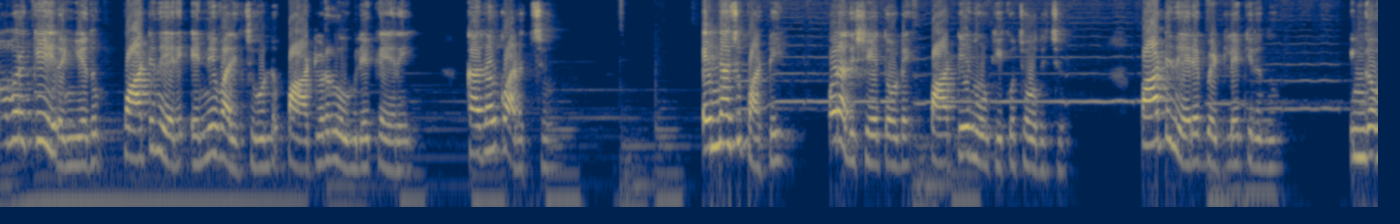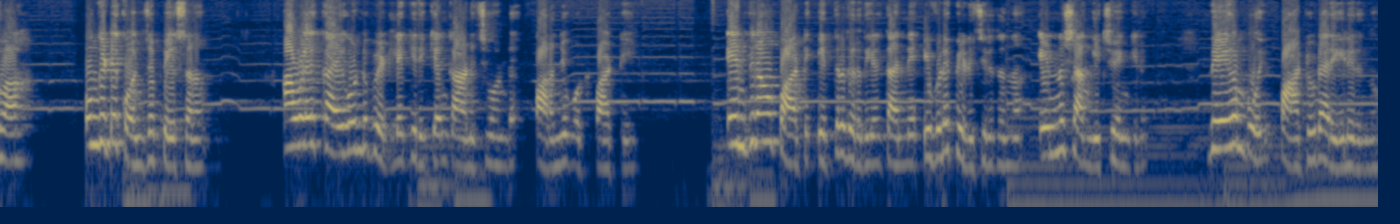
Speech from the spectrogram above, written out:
അവരൊക്കെ ഇറങ്ങിയതും പാട്ടി നേരെ എന്നെ വലിച്ചുകൊണ്ട് പാട്ടിയുടെ റൂമിലേക്ക് കയറി കഥകൾക്ക് അടച്ചു. എന്നാച്ചു പാട്ടി ഒരതിശയത്തോടെ പാട്ടിയെ നോക്കിക്കോ ചോദിച്ചു. പാട്ടി നേരെ ബെഡിലേക്കിരുന്നു. ഇങ്കവാ ഉങ്കിട്ട് കൊഞ്ചം പേസണം. അവളെ കൈകൊണ്ട് ബെഡിലേക്ക് ഇരിക്കാൻ കാണിച്ചുകൊണ്ട് പറഞ്ഞു പോട്ട്. പാട്ടി എന്തിനാവും പാട്ടി ഇത്ര ധൃതിയിൽ തന്നെ ഇവിടെ പിടിച്ചിരുത്തുന്ന എന്ന് ശങ്കിച്ചുവെങ്കിലും വേഗം പോയി പാട്ടിയുടെ അരികിലിരുന്നു.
